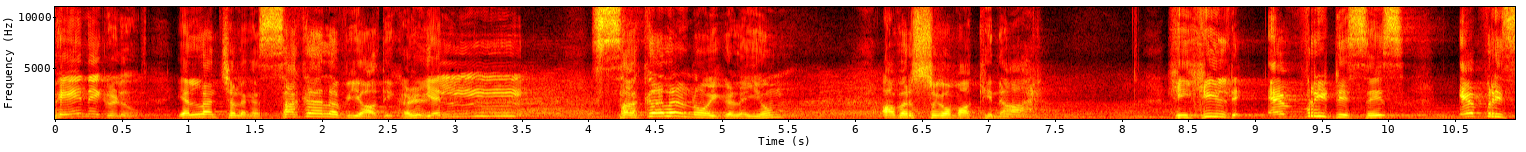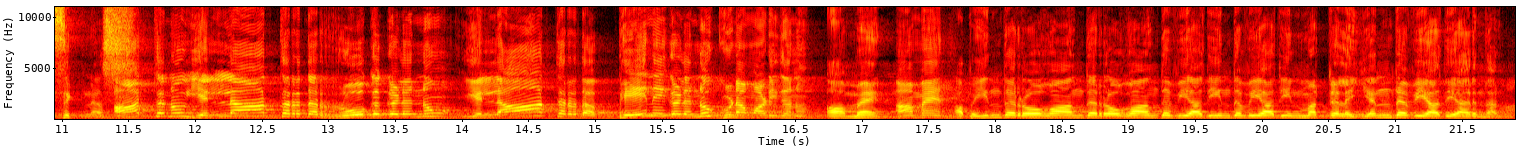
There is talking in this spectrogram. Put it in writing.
ಬೇನೆಗಳು எல்லாம் சொல்லுங்க சகல வியாதிகள் ಎಲ್ சகல நோய்களையும் அவர் சுகமாக்கினார் he healed every disease every sickness ಆತನು ಎಲ್ಲಾ ತರದ ರೋಗಗಳನ್ನು ಎಲ್ಲಾ ತರದ ಬೇನೆಗಳನ್ನು ಗುಣ ಮಾಡಿದನು ஆமென் ಆಮೇನ್ அப்ப இந்த ரோகம் அந்த ரோகம் அந்த வியாதி இந்த வியாதியின் மற்றல எந்த வியாதியா இருந்தாலும்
